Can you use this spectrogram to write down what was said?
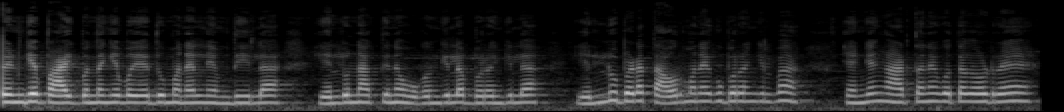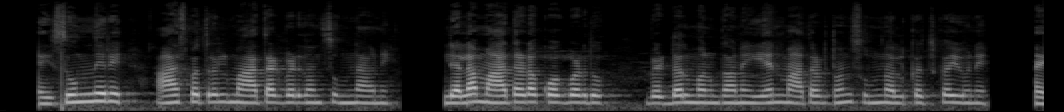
ಹೆಣ್ಗೆ ಬಾಯಿಗೆ ಬಂದಂಗೆ ಬೈಯೋದು ಮನೇಲಿ ನೆಮ್ಮದಿ ಇಲ್ಲ. ಎಲ್ಲೂ ನಾಲ್ಕು ದಿನ ಹೋಗಂಗಿಲ್ಲ, ಬರಂಗಿಲ್ಲ. ಎಲ್ಲೂ ಬೇಡ, ತವ್ರ ಮನೆಗೂ ಬರಂಗಿಲ್ವಾ? ಹೆಂಗೆ ಆಡ್ತಾನೆ ಗೊತ್ತಾ ಗೌಡ್ರೆ? ಐ ಸುಮ್ಮನಿರಿ ಆಸ್ಪತ್ರೆಯಲ್ಲಿ ಮಾತಾಡ್ಬೇಡ್ದು ಅಂತ ಸುಮ್ಮನೆ ಅವನಿ. ಇಲ್ಲೆಲ್ಲ ಮಾತಾಡಕ್ಕೆ ಹೋಗ್ಬಾರ್ದು. ಬೆಡ್ಡಲ್ಲಿ ಮನ್ಗವನೆ ಏನು ಮಾತಾಡ್ದು ಅಂತ ಸುಮ್ಮನೆ ಅಲ್ಕಚ್ಕ ಕಚ್ಕ ಇವನಿ. ಐ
